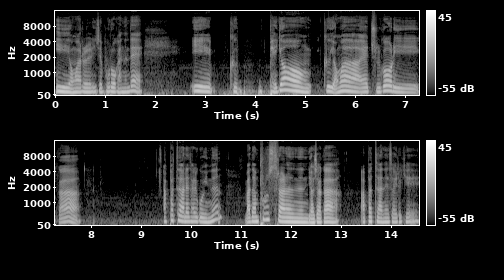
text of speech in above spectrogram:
이 영화를 이제 보러 갔는데 이 그 배경 그 영화의 줄거리가 아파트 안에 살고 있는 마담 프루스라는 여자가 아파트 안에서 이렇게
